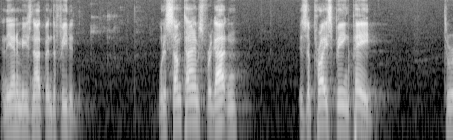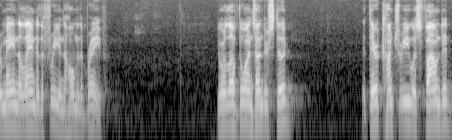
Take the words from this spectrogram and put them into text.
and the enemy has not been defeated. What is sometimes forgotten is the price being paid to remain the land of the free and the home of the brave. Your loved ones understood that their country was founded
